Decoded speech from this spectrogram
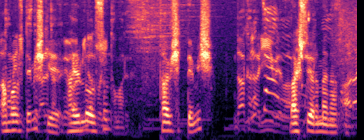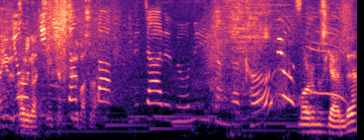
Amorf demiş ki hayırlı olsun tavşik demiş. Başlıyorum ben bak. Morumuz geldi.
